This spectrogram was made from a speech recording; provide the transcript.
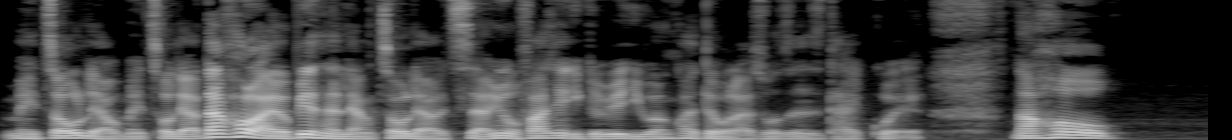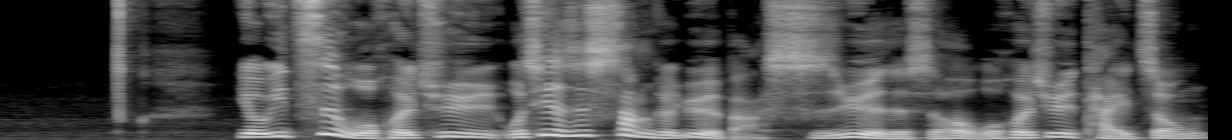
每周聊，每周聊，但后来又变成两周聊一次啊，因为我发现一个月一万块对我来说真的是太贵了。然后有一次我回去，我记得是上个月吧，十月的时候，我回去台中，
